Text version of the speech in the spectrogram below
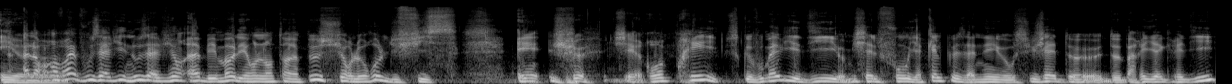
Et euh, Alors, en vrai, vous aviez, nous avions un bémol, et on l'entend un peu, sur le rôle du fils. Et j'ai repris ce que vous m'aviez dit, euh, Michel Faux, il y a quelques années, au sujet de, de Barilla Grédy,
